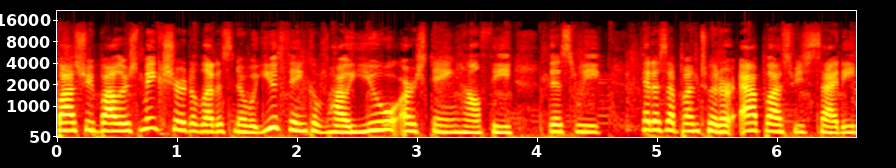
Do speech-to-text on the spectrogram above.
Boss Ballers, make sure to let us know what you think of how you are staying healthy this week. Hit us up on Twitter at Boss Society.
